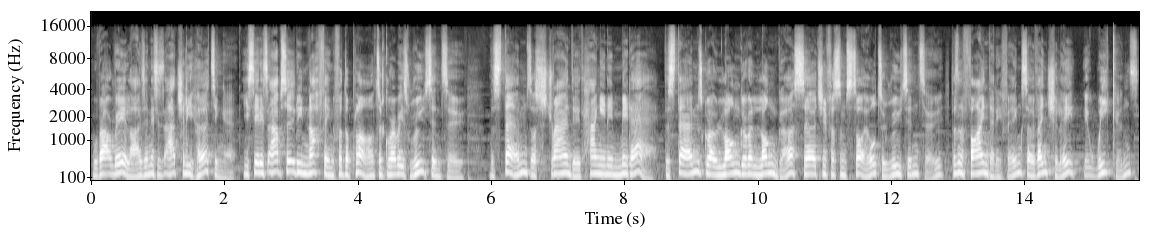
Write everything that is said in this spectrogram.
without realising this is actually hurting it. You see, there's absolutely nothing for the plant to grow its roots into, the stems are stranded hanging in midair. The stems grow longer and longer, searching for some soil to root into. Doesn't find anything, so eventually it weakens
